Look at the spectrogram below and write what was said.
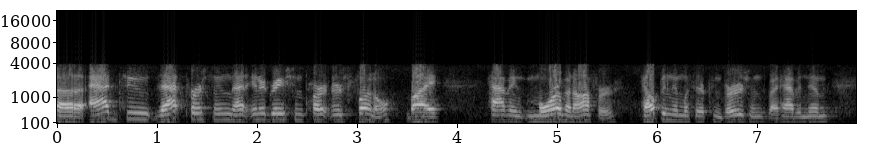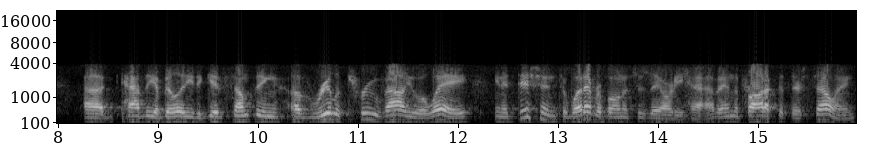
uh, add to that person, that integration partner's funnel by having more of an offer, helping them with their conversions by having them uh, have the ability to give something of real true value away in addition to whatever bonuses they already have and the product that they're selling.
